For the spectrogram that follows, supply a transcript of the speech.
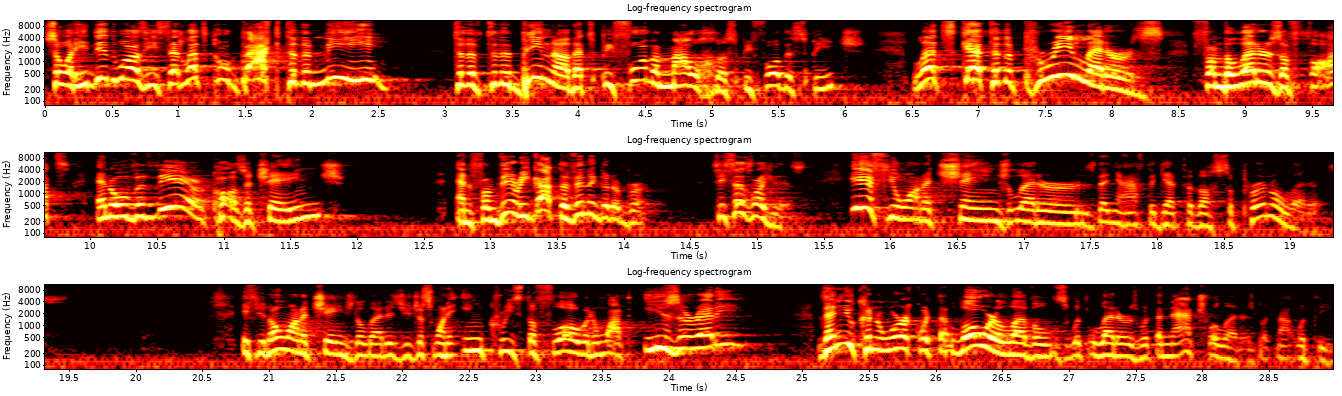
So what he did was he said, let's go back to the me to the, to the bina that's before the malchus, before the speech. Let's get to the pre letters from the letters of thoughts, and over there cause a change. And from there, he got the vinegar to burn. So he says like this if you want to change letters, then you have to get to the supernal letters. If you don't want to change the letters, you just want to increase the flow and what is already, then you can work with the lower levels with letters, with the natural letters, but not with the.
